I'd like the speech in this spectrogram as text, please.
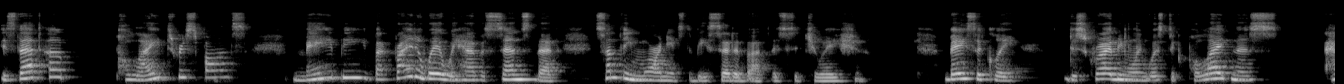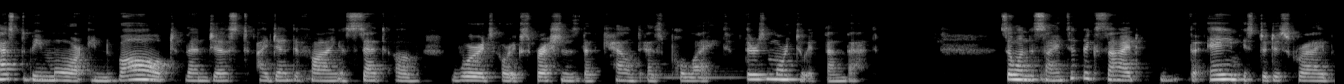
Is that a polite response? Maybe, but right away we have a sense that something more needs to be said about this situation. Basically, describing linguistic politeness has to be more involved than just identifying a set of words or expressions that count as polite. There's more to it than that. So, on the scientific side, the aim is to describe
